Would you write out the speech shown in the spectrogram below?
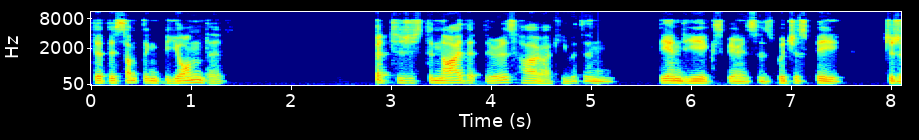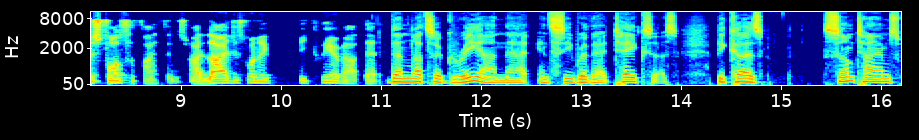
that there's something beyond it, but to just deny that there is hierarchy within the NDE experiences would just be to just falsify things, right? I just want to be clear about that. Then let's agree on that and see where that takes us, because sometimes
